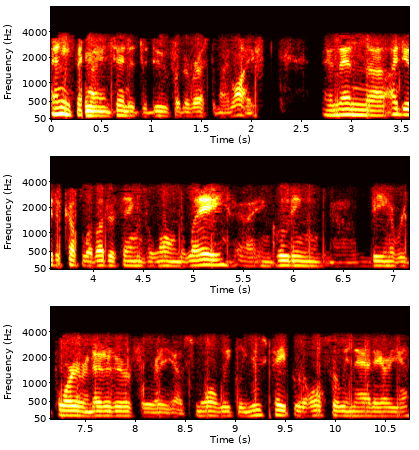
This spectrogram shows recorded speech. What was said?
anything I intended to do for the rest of my life. And then uh, I did a couple of other things along the way, uh, including uh, being a reporter and editor for a, a small weekly newspaper also in that area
